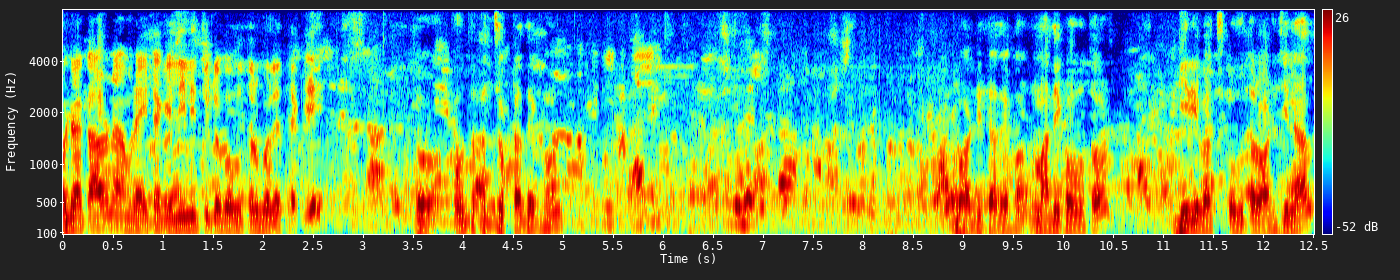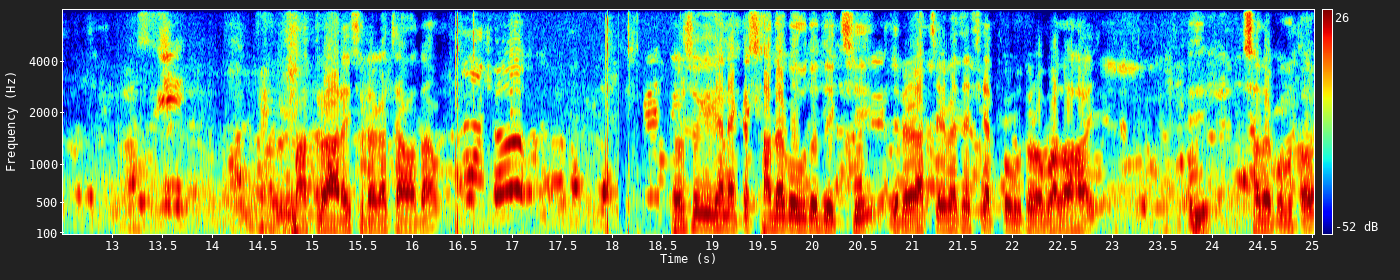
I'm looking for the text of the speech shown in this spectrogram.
ওটার কারণে আমরা এটাকে লিলিচুটো কবুতর বলে থাকি। তো কবুতরটার চোখটা দেখুন। বডিটা দেখুন, মাদি কবুতর, গিরিবাজ কবুতর অরিজিনাল মাত্র আড়াইশো টাকা চাওয়া দাম। দর্শক, এখানে একটা সাদা কবুতর দেখছি, যেটা রাজশাহী ভাষায় শ্বেত কবুতরও বলা হয়। এই সাদা কবুতর।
